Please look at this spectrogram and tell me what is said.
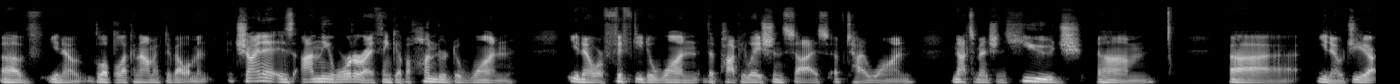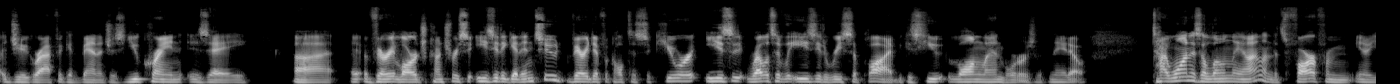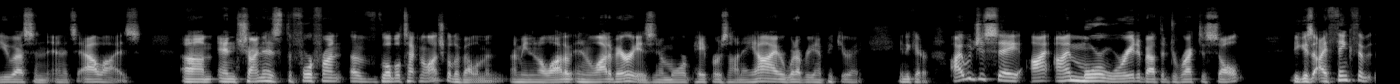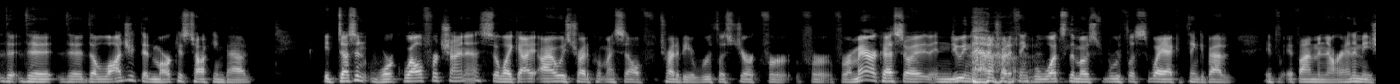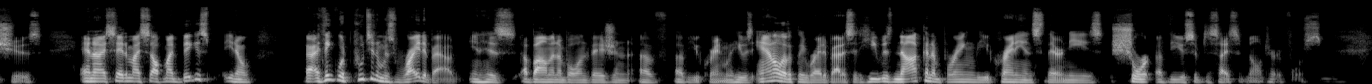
of, you know, global economic development. China is on the order, I think, of 100 to 1, you know, or 50 to 1, the population size of Taiwan not to mention huge, um, uh, you know, ge- geographic advantages. Ukraine is a, uh, a very large country, so easy to get into, very difficult to secure, easy, relatively easy to resupply because huge, long land borders with NATO. Taiwan is a lonely island that's far from you know U.S. and, and its allies. Um, and China is the forefront of global technological development. I mean, in a lot of in a lot of areas, you know, more papers on AI or whatever you know, pick your indicator. I would just say I, I'm more worried about the direct assault because I think the the the the, the logic that Mark is talking about it doesn't work well for China. So like I, I always try to put myself, try to be a ruthless jerk for, for, for America. So in doing that, I try to think, well, what's the most ruthless way I could think about it if, if I'm in our enemy's shoes? And I say to myself, my biggest, you know, I think what Putin was right about in his abominable invasion of, of Ukraine, what he was analytically right about is that he was not going to bring the Ukrainians to their knees short of the use of decisive military force.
